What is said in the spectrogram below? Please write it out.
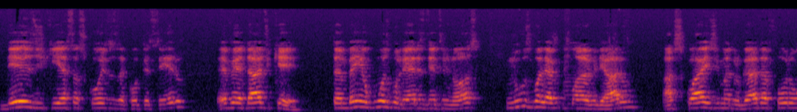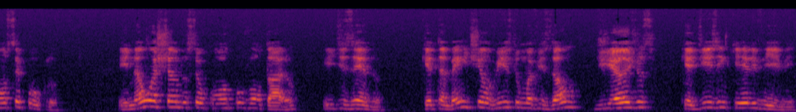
desde que essas coisas aconteceram, é verdade que também algumas mulheres dentre nós nos maravilharam, as quais de madrugada foram ao sepulcro e não achando o seu corpo, voltaram, e dizendo que também tinham visto uma visão de anjos que dizem que ele vive.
